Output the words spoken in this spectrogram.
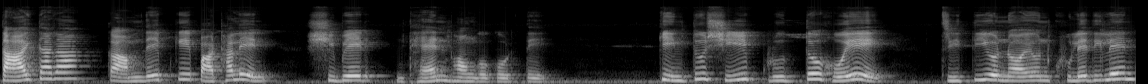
তাই তারা কামদেবকে পাঠালেন শিবের ধ্যান ভঙ্গ করতে। কিন্তু শিব ক্রুদ্ধ হয়ে তৃতীয় নয়ন খুলে দিলেন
